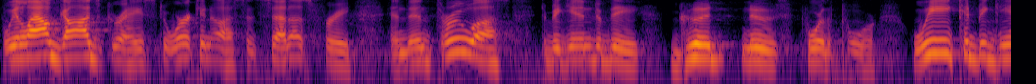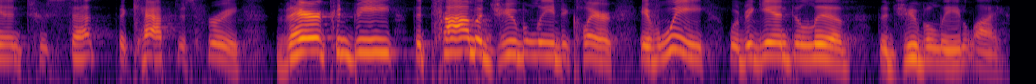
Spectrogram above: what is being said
If we allow God's grace to work in us and set us free, and then through us to begin to be good news for the poor, we could begin to set the captives free. There could be the time of Jubilee declared if we would begin to live the Jubilee life.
